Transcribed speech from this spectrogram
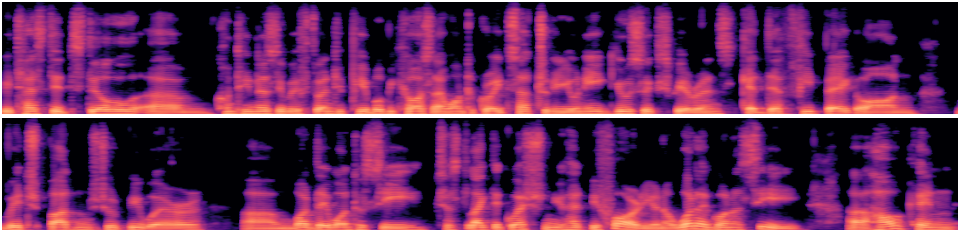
we test it still um, continuously with 20 people because I want to create such a unique user experience, get their feedback on which button should be where. Um, what they want to see, just like the question you had before, you know, what I'm going to see, uh, how can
